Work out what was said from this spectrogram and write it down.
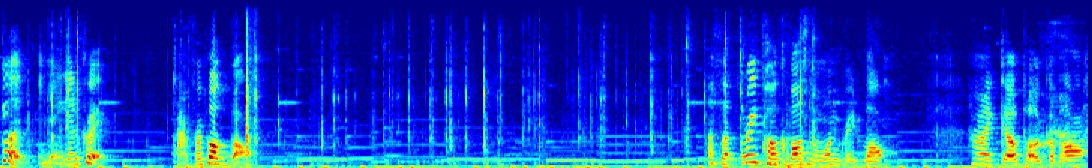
Good, and then you get a crit. Time for a Pokeball. I've got three Pokeballs and one Great Ball. Alright, go Pokeball.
